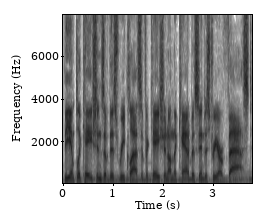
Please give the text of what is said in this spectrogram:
The implications of this reclassification on the cannabis industry are vast,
